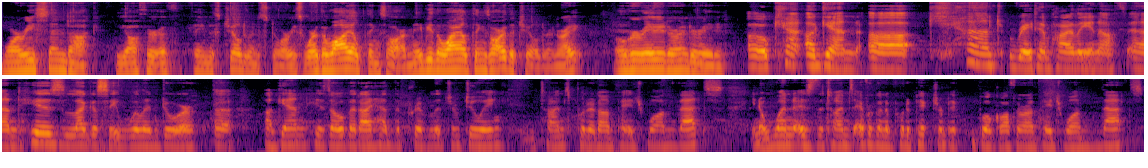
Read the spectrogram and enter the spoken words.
Maurice Sendak, the author of famous children's stories, Where the Wild Things Are. Maybe the wild things are the children, right? Overrated or underrated? Oh, can't, again, uh, can't rate him highly enough, and his legacy will endure. Uh, again, his obit I had the privilege of doing. Times put it on page one. That's, you know, when is the Times ever going to put a picture book author on page one? That's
